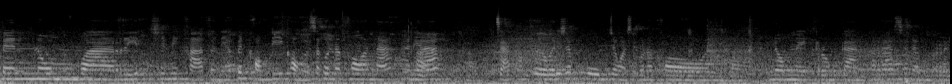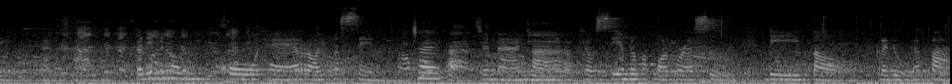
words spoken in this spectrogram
เป็นนมวาริสใช่ไหมคะ ตัวเนี้ยเป็นของดีของสกลนครนะอันเนี้ย ค่ะ จากอำเภอวริชภูมิจังหวัดสกลนครนมในโครงการพระราชดำรินะคะตัวนี้เป็นนมโคแท้ร้อยเปอร์เซ็นต์ใช่ค่ะ ใช่ไหมมีค่ะแบบแคลเซียมแล้วก็ฟอสฟอรัสสูงดีต่อกระดูกและฟัน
